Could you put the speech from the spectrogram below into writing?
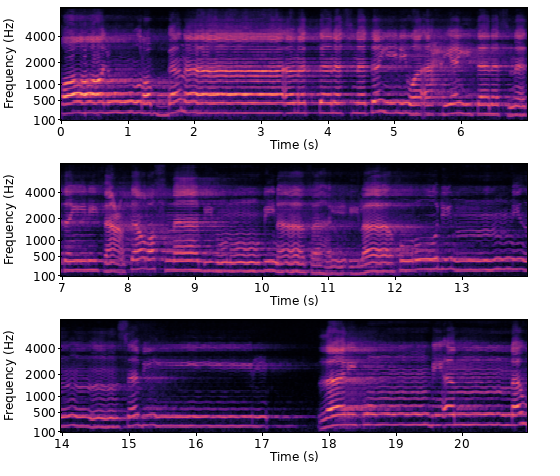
قالوا ربنا أمتنا اثنتين وأحييتنا اثنتين فاعترفنا بذنوبنا فهل إلى خروج من سبيل ذلكم بأنه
